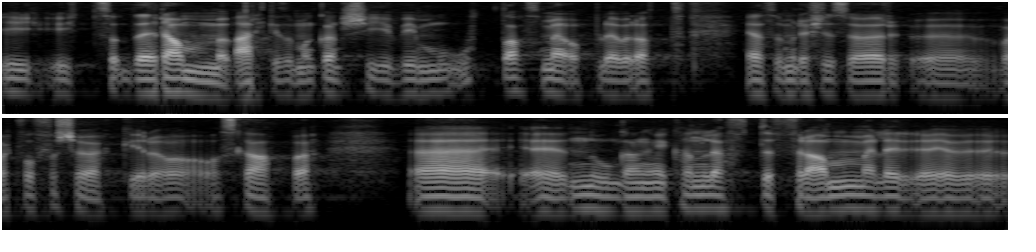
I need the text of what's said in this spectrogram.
i, det rammeverket som man kan skyve imot, da, som jeg opplever at jeg som regissør uh, forsøker å, å skape, noen ganger kan løfte fram eller uh,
